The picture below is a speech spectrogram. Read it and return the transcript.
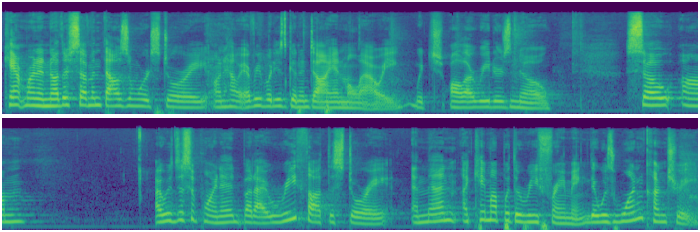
Can't run another 7,000 word story on how everybody's going to die in Malawi, which all our readers know. So um, I was disappointed, but I rethought the story, and then I came up with a reframing. There was one country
